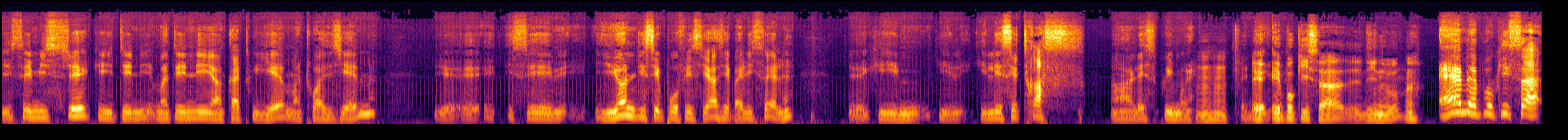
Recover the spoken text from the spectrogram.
Et c'est monsieur qui était né- m'a tenu en quatrième, en troisième. c'est yon de ces professeurs, c'est pas les seuls, hein, qui, qui, qui laissaient trace l'esprit, moi. Mhm. Et, et pour qui ça Dis-nous? Eh bien, pour qui ça?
